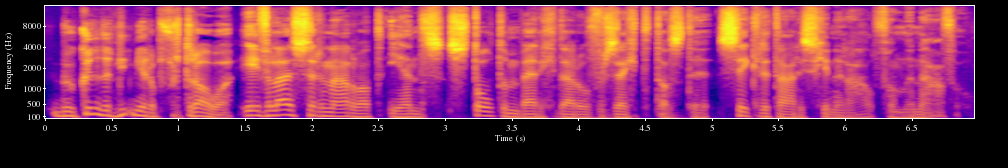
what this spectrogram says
we kunnen er niet meer op vertrouwen. Even luisteren naar wat Jens Stoltenberg daarover zegt. Dat is de secretaris-generaal van de NAVO.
